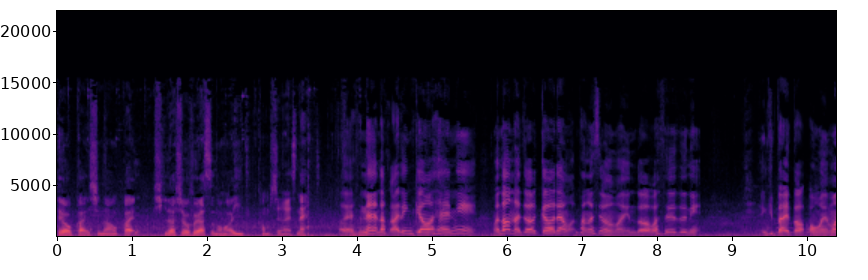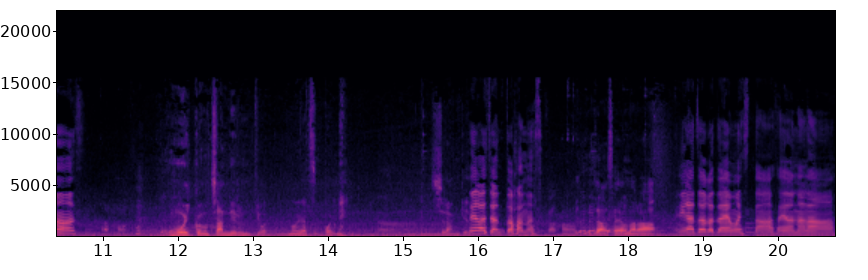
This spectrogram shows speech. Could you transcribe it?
手を変え品を変え引き出しを増やすの方がいいかもしれないですね。そうですね。だから臨機応変に、まあ、どんな状況でも楽しむマインドを忘れずにいきたいと思います。もう一個のチャンネルのやつっぽいね。知らんけど。ではちゃんと話すか。はい。じゃあさようなら。ありがとうございました。さようなら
